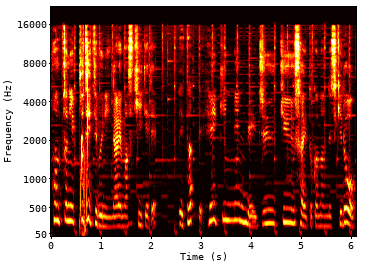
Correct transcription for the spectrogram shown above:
本当にポジティブになれます、聞いてて。で、だって平均年齢19歳とかなんですけど、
